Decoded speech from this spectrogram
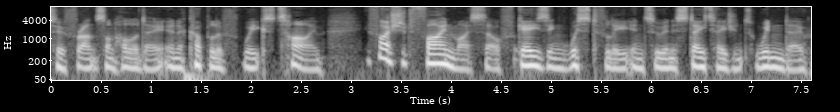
to France on holiday in a couple of weeks' time. If I should find myself gazing wistfully into an estate agent's window,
